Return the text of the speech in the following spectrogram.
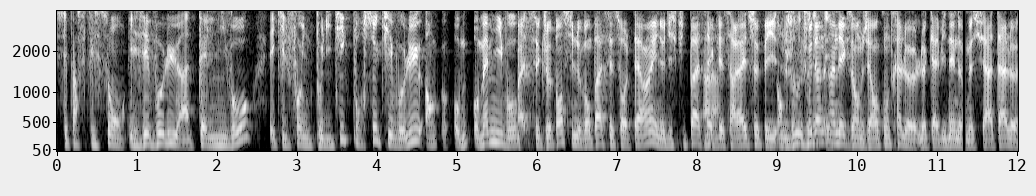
c'est parce qu'ils sont, ils évoluent à un tel niveau et qu'ils font une politique pour ceux qui évoluent au, même niveau. Bah, c'est que je pense qu'ils ne vont pas assez sur le terrain, ils ne discutent pas assez avec ah. les salariés de ce pays. je, vous donne un exemple. J'ai rencontré le, cabinet de Monsieur Attal euh,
